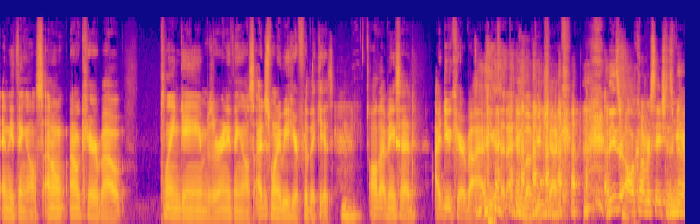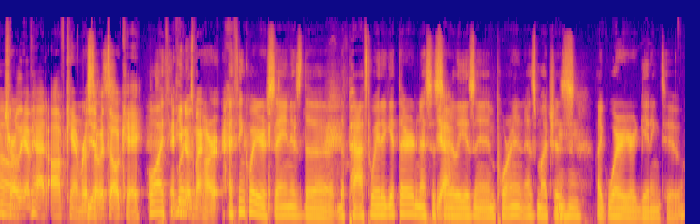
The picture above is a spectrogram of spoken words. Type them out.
anything else. I don't I don't care about playing games or anything else. I just want to be here for the kids. All that being said, I do care about youth and I do love you, Chuck. These are all conversations me and Charlie have had off camera, so it's okay. Well, I think And he knows my heart. I think what you're saying is the the pathway to get there necessarily isn't important as much as Mhm. like where you're getting to.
